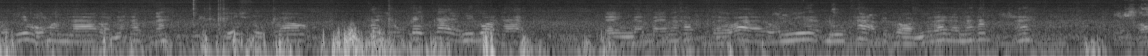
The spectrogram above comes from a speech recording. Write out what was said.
วันนี้ผมอำลาก่อนนะครับนะ เดี๋ยวสุกแล้วถ้าอยู่ใกล้ๆนี่ก็จะแบ่งกันไปนะครับ แต่ว่าวันนี้ดูภาพไปก่อนก็แล้วกันนะครับนะเอา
